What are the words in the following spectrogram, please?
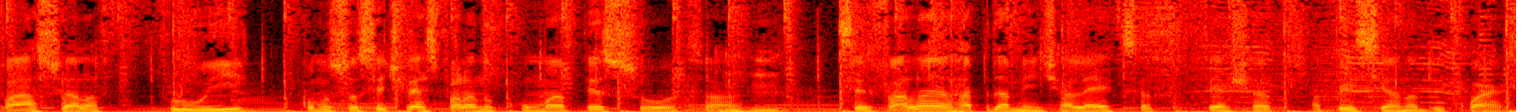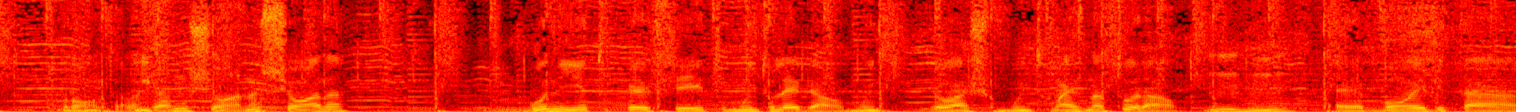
faço ela fluir como se você estivesse falando com uma pessoa, sabe? Uhum. Você fala rapidamente, Alexa, fecha a persiana do quarto. Pronto, ela e já funciona. Funciona bonito, perfeito, muito legal. Muito, eu acho muito mais natural. Uhum. É bom evitar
